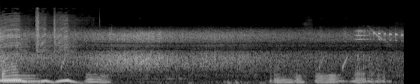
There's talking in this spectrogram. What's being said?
Bang. Uh. Ambil sulit guys.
